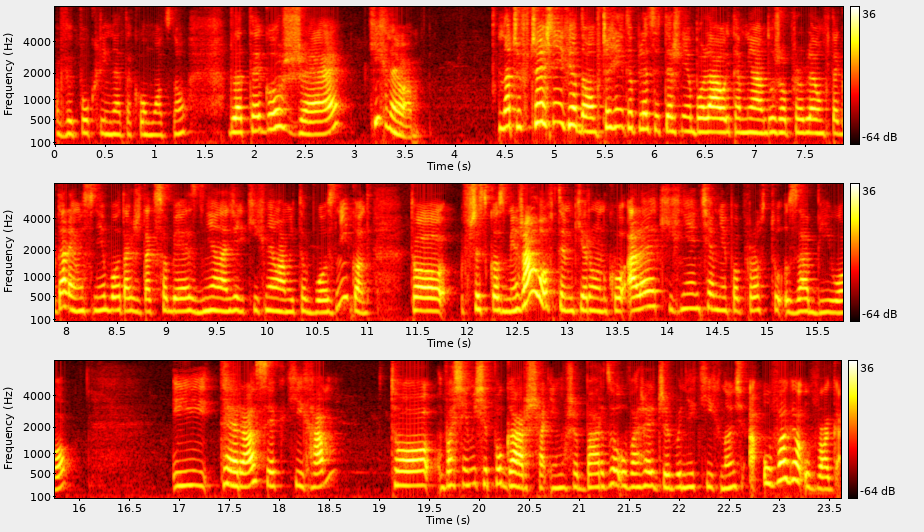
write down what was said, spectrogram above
wypuklinę taką mocną, dlatego, że kichnęłam. Znaczy wcześniej wiadomo, wcześniej te plecy też nie bolały i tam miałam dużo problemów i tak dalej, więc to nie było tak, że tak sobie z dnia na dzień kichnęłam i to było znikąd. To wszystko zmierzało w tym kierunku, ale kichnięcie mnie po prostu zabiło. I teraz, jak kicham, to właśnie mi się pogarsza i muszę bardzo uważać, żeby nie kichnąć. A uwaga, uwaga.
